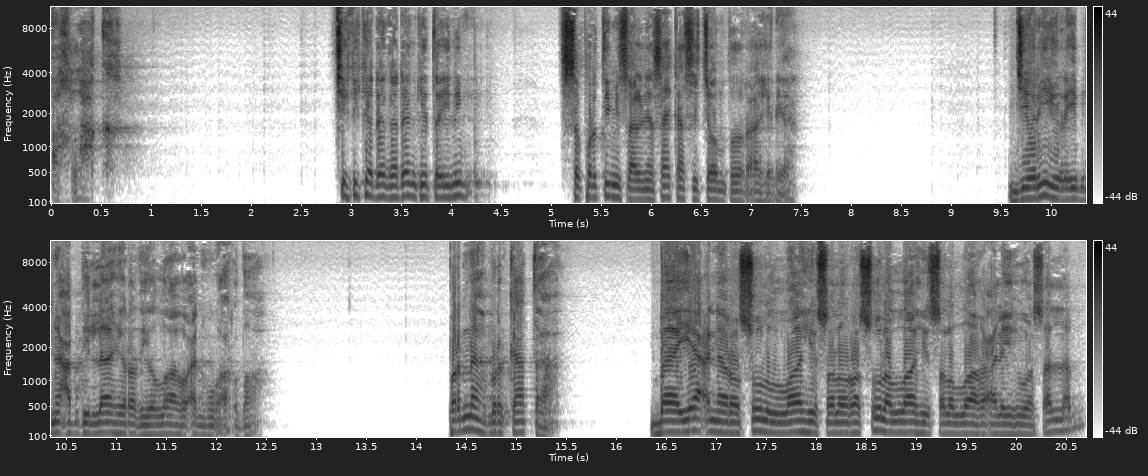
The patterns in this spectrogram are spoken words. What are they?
Akhlak. Jadi kadang-kadang kita ini seperti misalnya saya kasih contoh terakhir ya. Jarir ibn Abdullah radhiyallahu anhu arda pernah berkata bayana Rasulullah sallallahu sallallahu alaihi wasallam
